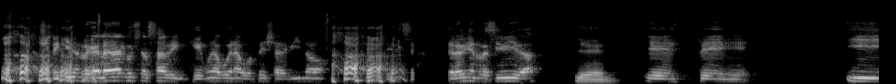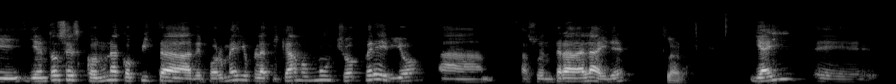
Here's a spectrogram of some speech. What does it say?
Si me quieren regalar algo, ya saben que una buena botella de vino este, será bien recibida. Bien. Este, y, entonces con una copita de por medio platicamos mucho previo a, su entrada al aire. Claro. Y ahí eh,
